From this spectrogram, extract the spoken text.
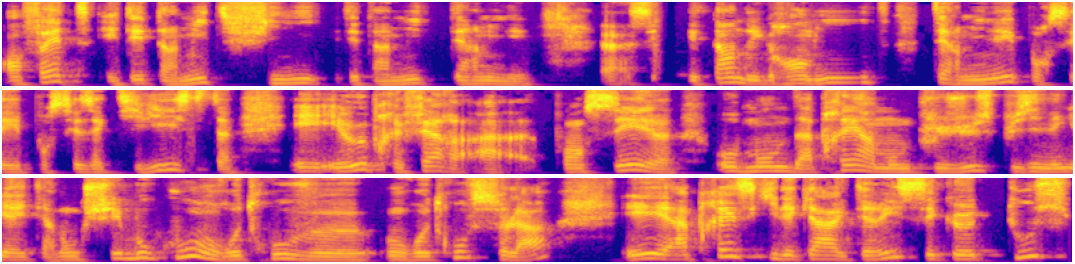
en fait, était un mythe fini, était un mythe terminé. Euh, c'est un des grands mythes terminés pour ces pour ces activistes, et, eux préfèrent penser au monde d'après, un monde plus juste, plus inégalitaires. Donc chez beaucoup, on retrouve, euh, on retrouve cela. Et après, ce qui les caractérise, c'est que tous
